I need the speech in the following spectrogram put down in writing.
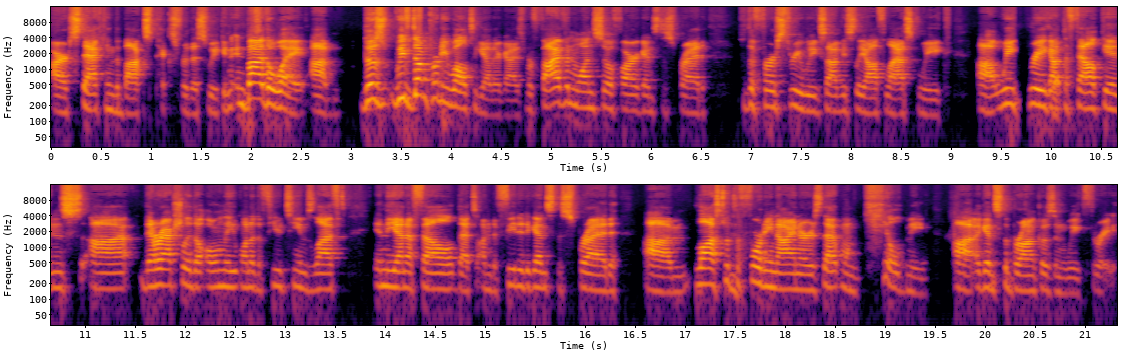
our stacking the box picks for this week. And, and by the way, um, those we've done pretty well together, guys. We're five and one so far against the spread for the first three weeks. Obviously, off last week. Uh, week three got the Falcons. Uh, they're actually the only one of the few teams left in the NFL that's undefeated against the spread. Um, lost with the 49ers. That one killed me uh, against the Broncos in week three.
